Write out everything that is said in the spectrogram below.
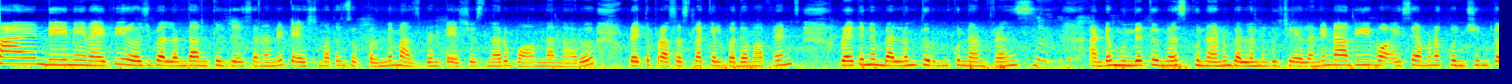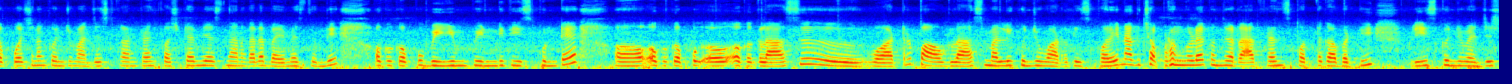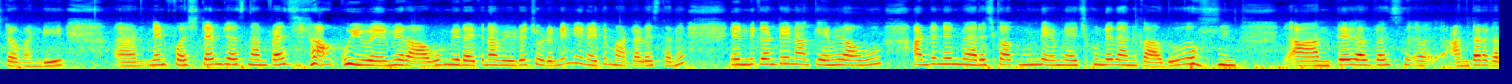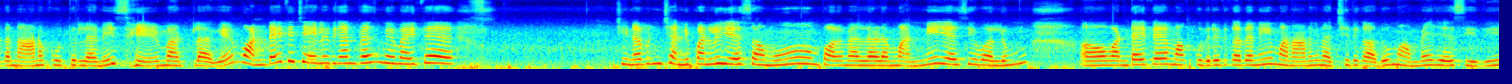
Hi అండి. నేనైతే ఈరోజు బెల్లం దానికలు చేశానండి. టేస్ట్ మాత్రం సూపర్ ఉంది. మా హస్బెండ్ టేస్ట్ చేస్తున్నారు. బాగుందన్నారు. ఇప్పుడైతే ప్రాసెస్లోకి వెళ్ళిపోదామా ఫ్రెండ్స్ ఇప్పుడైతే నేను బెల్లం తురుముకున్నాను ఫ్రెండ్స్ అంటే ముందే తురిమేసుకున్నాను బెల్లం దానికలు చేయాలని. నాది వాయిస్ ఏమైనా కొంచెం తప్పు వచ్చినా కొంచెం అడ్జస్ట్ కాను ఫ్రెండ్స్ ఫస్ట్ టైం చేస్తున్నాను కదా భయం వేస్తుంది. ఒక కప్పు బియ్యం పిండి తీసుకుంటే ఒక కప్పు ఒక గ్లాసు వాటర్ పావు గ్లాస్ మళ్ళీ కొంచెం వాటర్ తీసుకోవాలి. నాకు చెప్పడం కూడా కొంచెం రాదు ఫ్రెండ్స్ కొత్త కాబట్టి ప్లీజ్ కొంచెం అడ్జస్ట్ అవ్వండి. నేను ఫస్ట్ టైం చేస్తున్నాను ఫ్రెండ్స్ నాకు ఇవేమీ రావు. మీరైతే నా వీడియో చూడండి నేనైతే మాట్లాడేస్తాను. ఎందుకంటే నాకేమీ రావు. అంటే నేను మ్యారేజ్ కాకముందు ఏం నేర్చుకునేదాన్ని కాదు. అంతే కదా ఫ్రెండ్స్ అంటారు కదా నాన్న కూతుర్లని సేమ్ అట్లాగే. వంట అయితే చేయలేదు కానీ ఫ్రెండ్స్ మేమైతే చిన్నప్పటి నుంచి అన్ని పనులు చేసాము పొలం వెళ్ళడం అన్నీ చేసేవాళ్ళం. వంట అయితే మాకు కుదిరేది కదని మా నాన్నకి నచ్చేది కాదు మా అమ్మే చేసేది.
